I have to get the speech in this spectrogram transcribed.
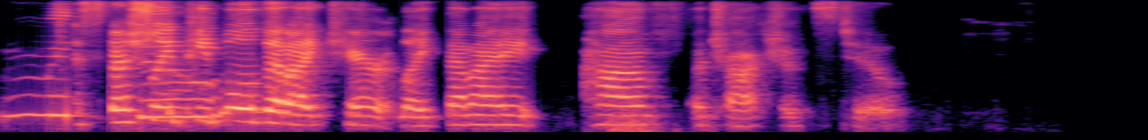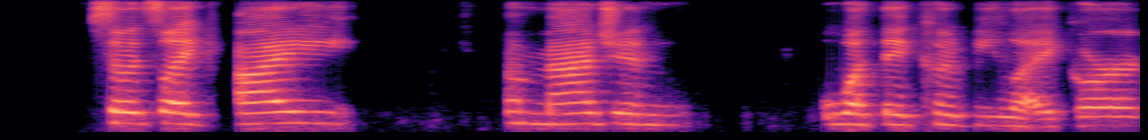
Me especially too. people that I care, like that I have attractions to. So it's like I imagine what they could be like, or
